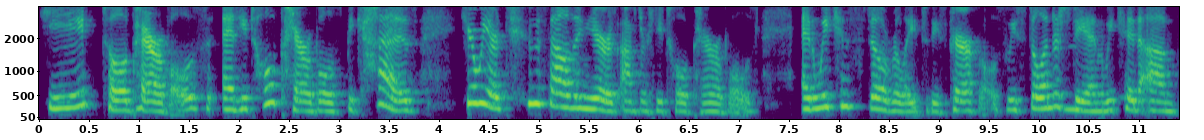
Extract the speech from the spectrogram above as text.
he told parables and he told parables because here we are 2000 years after he told parables and we can still relate to these parables. We still mm-hmm. understand. We can um,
